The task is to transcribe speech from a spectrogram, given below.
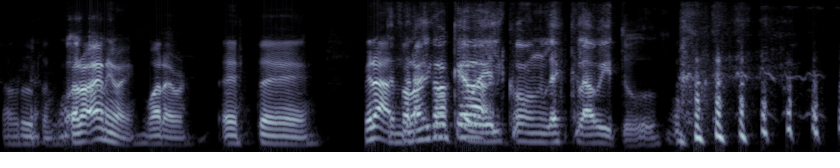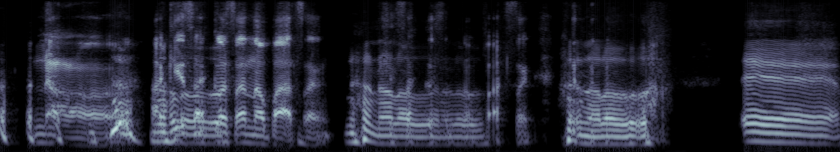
Wow. Pero anyway, whatever. Este, mira, ¿Tendrá algo que ver con la esclavitud? no, aquí esas cosas no pasan. No, no lo dudo. No, pasan. no lo dudo. Eh,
